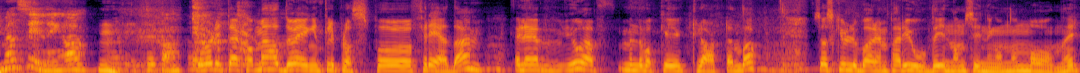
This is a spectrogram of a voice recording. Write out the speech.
Men Synningom, Mm. var dit du kom. Det var dit jeg kom. Jeg hadde jo egentlig plass på fredag. Eller jo, men det var ikke klart ennå. Så jeg skulle bare en periode innom Synningom noen måneder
